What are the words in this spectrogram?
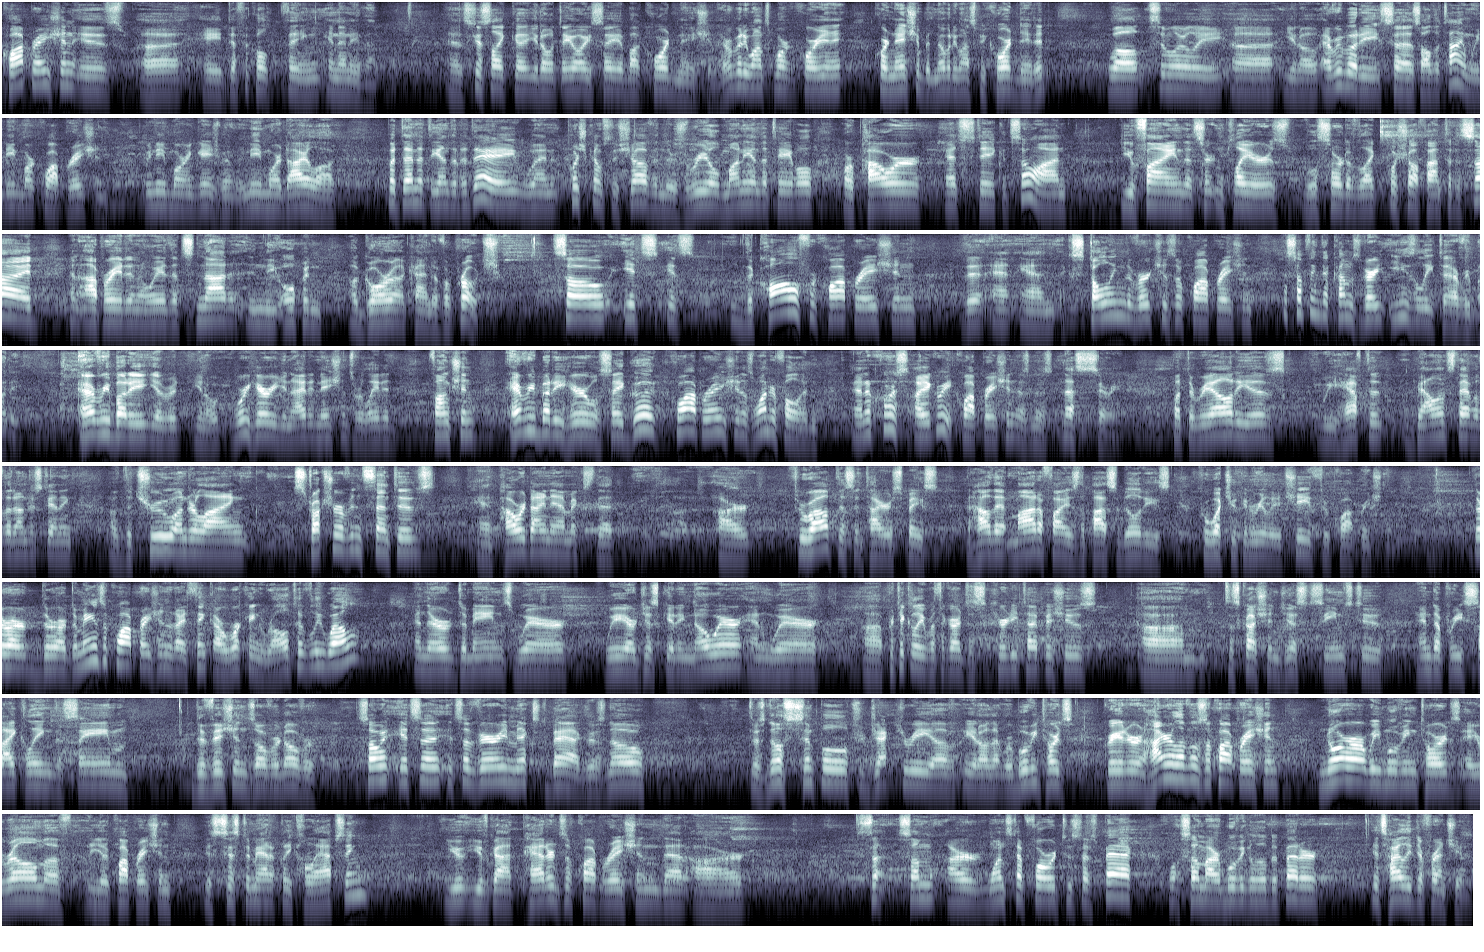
Cooperation is uh, a difficult thing in any event. It's just like, uh, you know, what they always say about coordination. Everybody wants more coordinate, coordination, but nobody wants to be coordinated. Well, similarly, uh, you know, everybody says all the time, we need more cooperation, we need more engagement, we need more dialogue. But then at the end of the day, when push comes to shove and there's real money on the table or power at stake and so on, you find that certain players will sort of like push off onto the side and operate in a way that's not in the open agora kind of approach. So it's, it's the call for cooperation the, and, and extolling the virtues of cooperation is something that comes very easily to everybody. Everybody, you know, we're here a United Nations related function. Everybody here will say, good, cooperation is wonderful. And, and of course, I agree, cooperation is necessary. But the reality is we have to balance that with an understanding of the true underlying structure of incentives and power dynamics that are throughout this entire space and how that modifies the possibilities for what you can really achieve through cooperation. There are, there are domains of cooperation that I think are working relatively well, and there are domains where we are just getting nowhere and where, uh, particularly with regard to security type issues, um, discussion just seems to end up recycling the same divisions over and over. So it's a, it's a very mixed bag. There's no, there's no simple trajectory of, you know, that we're moving towards greater and higher levels of cooperation, nor are we moving towards a realm of you know, cooperation is systematically collapsing. You, you've got patterns of cooperation that are, some are one step forward, two steps back, some are moving a little bit better. It's highly differentiated.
